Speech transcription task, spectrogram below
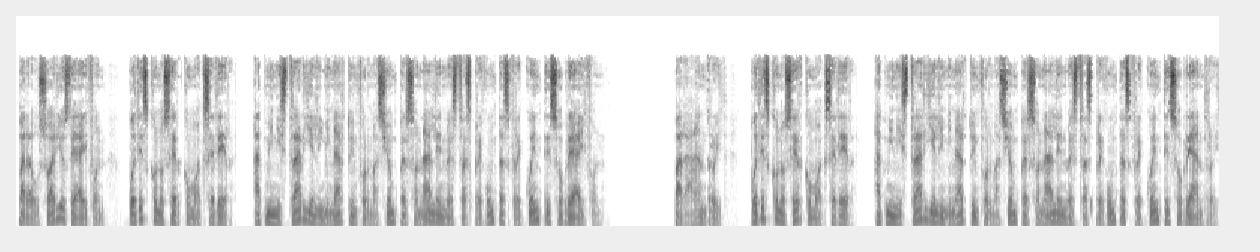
Para usuarios de iPhone, puedes conocer cómo acceder, administrar y eliminar tu información personal en nuestras preguntas frecuentes sobre iPhone. Para Android, puedes conocer cómo acceder, administrar y eliminar tu información personal en nuestras preguntas frecuentes sobre Android.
